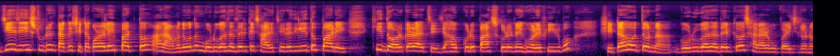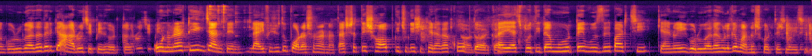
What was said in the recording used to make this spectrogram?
যে যে স্টুডেন্ট তাকে সেটা করালেই পারতো। আর আমাদের মতন গরু গাধাদেরকে ছাড়ে ছেড়ে দিলেই তো পারে। কি দরকার আছে? যা হোক করে পাস করে নেয় ঘরে ফিরবো? সেটা হতো না। গরু গাধাদেরকেও ছাড়ার উপায় ছিল না। গরু গাধাদেরকে আরও চেপে ধরতো। ওনারা ঠিক জানতেন লাইফে শুধু পড়াশোনা না তার সাথে সব কিছুকে শিখে রাখা খুব দরকার। তাই আজ প্রতিটা মুহূর্তেই বুঝতে পারছি কেন এই গরু গাধাগুলোকে মানুষ করতে চেয়েছিল।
